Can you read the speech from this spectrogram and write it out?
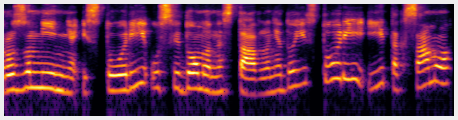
розуміння історії, усвідомлене ставлення до історії, і так само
